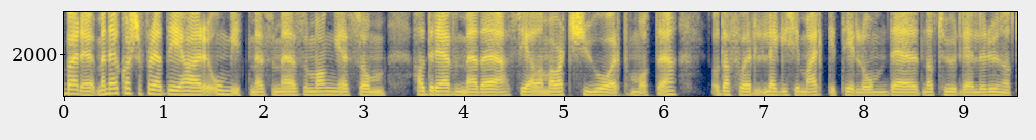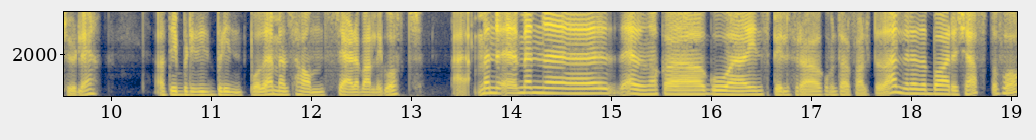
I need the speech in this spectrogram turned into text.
bare, men det er kanskje fordi at jeg har omgitt meg med så mange som har drevet med det siden de har vært 20 år, på en måte, og derfor legger jeg ikke merke til om det er naturlig eller unaturlig. At de blir litt blind på det, mens han ser det veldig godt. Men, men eh, er det noen gode innspill fra kommentarfeltet, da, eller er det bare kjeft å få?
